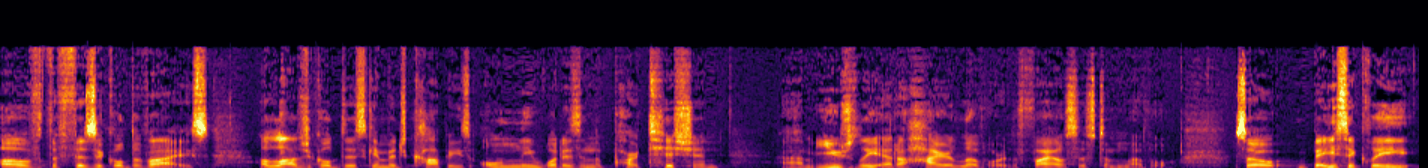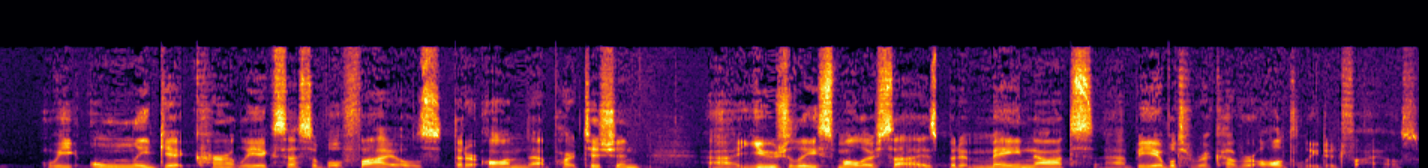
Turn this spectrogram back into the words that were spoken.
of the physical device. A logical disk image copies only what is in the partition, um, usually at a higher level or the file system level. So basically, we only get currently accessible files that are on that partition, uh, usually smaller size, but it may not uh, be able to recover all deleted files.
